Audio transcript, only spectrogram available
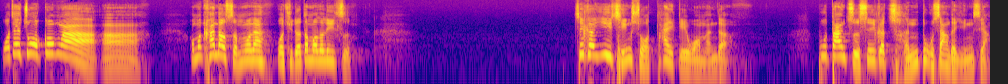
我在做工啊啊。我们看到什么呢？我举了这么多例子，这个疫情所带给我们的。不单只是一个程度上的影响，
